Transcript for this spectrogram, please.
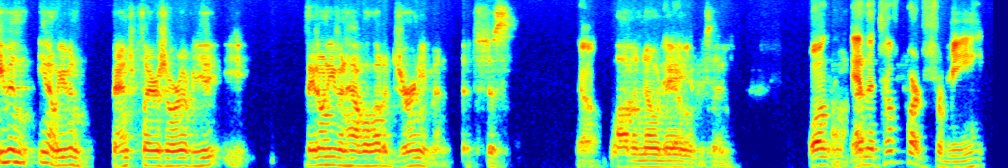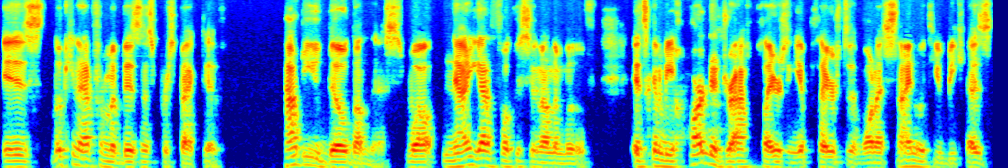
even you know, even bench players or whatever, you, you, they don't even have a lot of journeymen. It's just no. a lot of no names. And, well, and the tough part for me is looking at from a business perspective. How do you build on this? Well, now you got to focus in on the move. It's going to be hard to draft players and get players to want to sign with you because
